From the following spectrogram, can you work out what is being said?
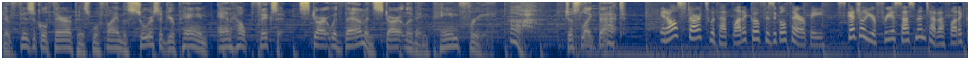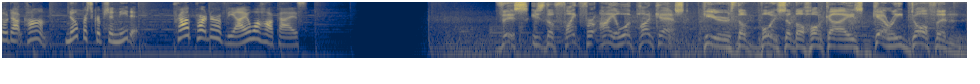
Their physical therapists will find the source of your pain and help fix it. Start with them and start living pain free. Ah, just like that. It all starts with Athletico Physical Therapy. Schedule your free assessment at athletico.com. No prescription needed. Proud partner of the Iowa Hawkeyes. This is the Fight for Iowa podcast. Here's the voice of the Hawkeyes, Gary Dolphin.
